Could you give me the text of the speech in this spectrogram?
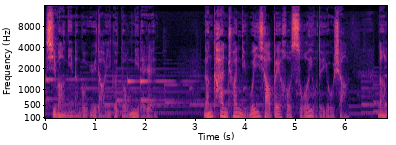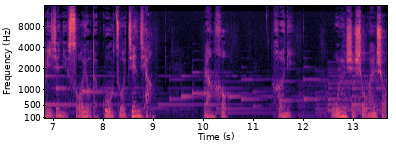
希望你能够遇到一个懂你的人，能看穿你微笑背后所有的忧伤，能理解你所有的故作坚强，然后和你，无论是手挽手，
